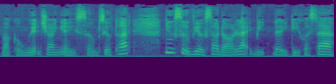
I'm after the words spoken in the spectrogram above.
và cầu nguyện cho anh ấy sớm siêu thoát, nhưng sự việc sau đó lại bị đẩy đi quá xa.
